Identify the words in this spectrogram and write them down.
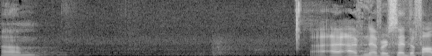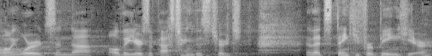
Um, I, have never said the following words in uh, all the years of pastoring this church, and that's thank you for being here.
